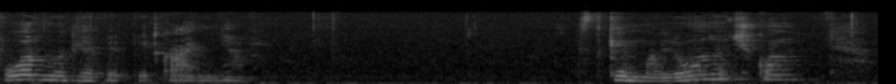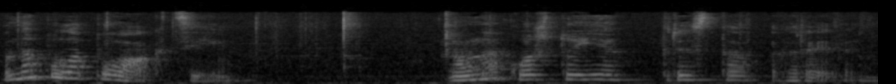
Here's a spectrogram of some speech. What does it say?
форму для випікання з таким малюночком. Вона була по акції. Вона коштує 300 гривень.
